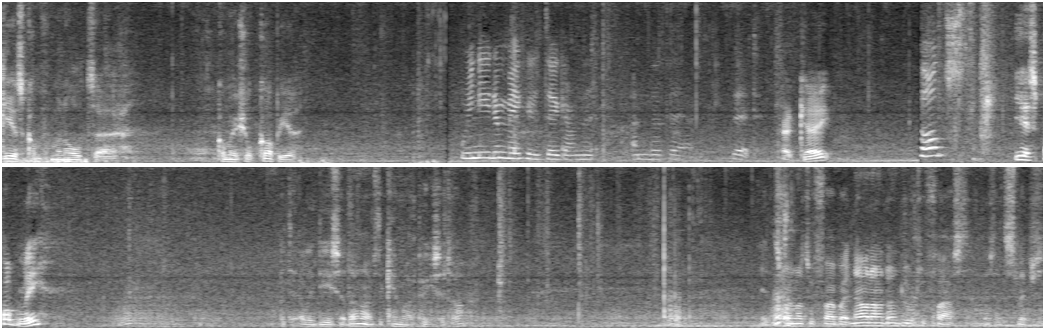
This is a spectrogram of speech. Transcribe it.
Gears come from an old uh, commercial copier. We need to make a dig on it under there. Okay. Folks, Yes, probably. But the LEDs, I don't know if the camera picks it up. Yeah, try not too far back. No, no, don't do it too fast because it slips.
